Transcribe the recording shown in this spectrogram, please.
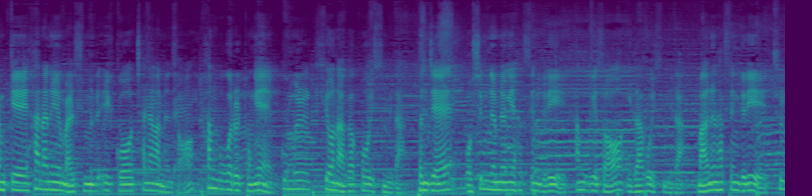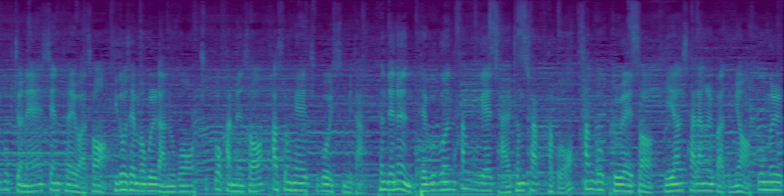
함께 하나님의 말씀을 읽고 찬양하면서 한국어를 통해 꿈을 키워나가고 있습니다. 현재 50여 명의 학생들이 한국에서 일하고 있습니다. 많은 학생들이 출국 전에 센터에 와서 기도 제목을 나누고 축복하면서 파송해 주고 있습니다. 현재는 대부분 한국에 잘 정착하고 한국 교회에서 귀한 사랑을 받으며 꿈을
